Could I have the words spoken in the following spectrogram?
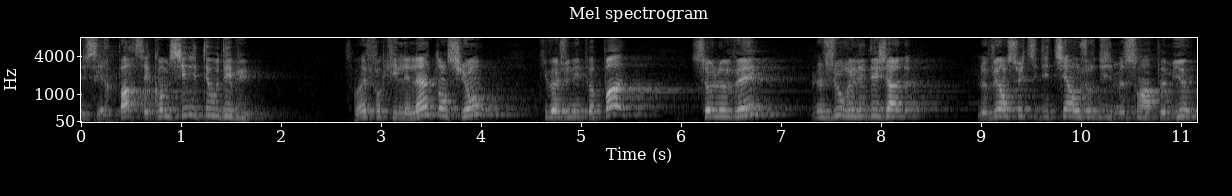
S'il repart, c'est comme s'il était au début. Il faut qu'il ait l'intention qu'il va. Il ne peut pas se lever, le jour il est déjà levé, ensuite il dit Tiens, aujourd'hui je me sens un peu mieux.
